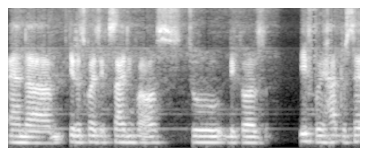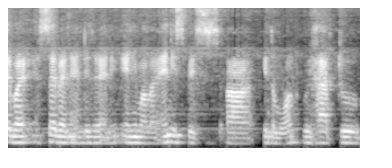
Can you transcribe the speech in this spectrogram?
and um, it was quite exciting for us to, because if we have to save a save an endangered animal or any species uh, in the world, we have to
